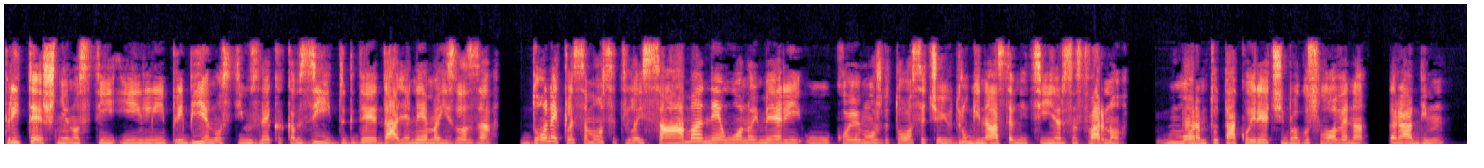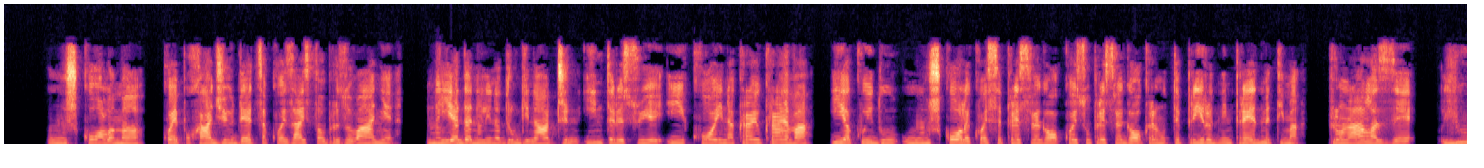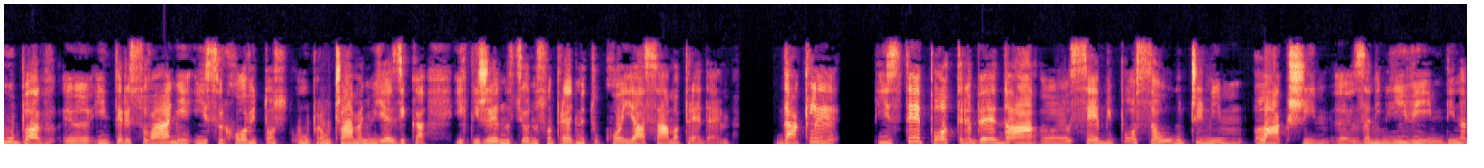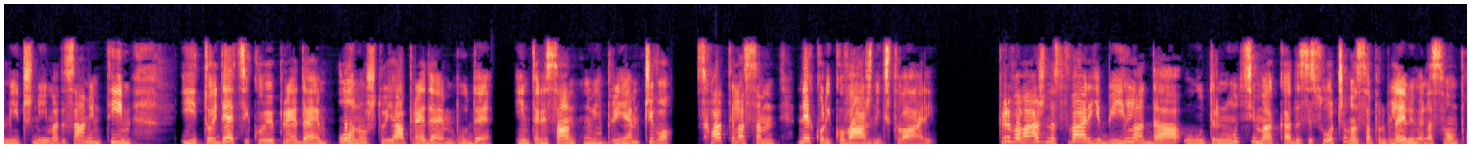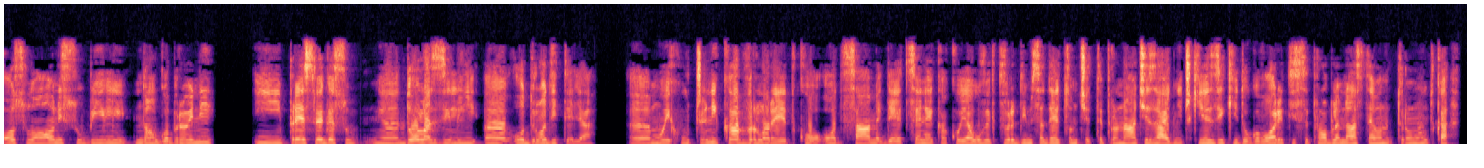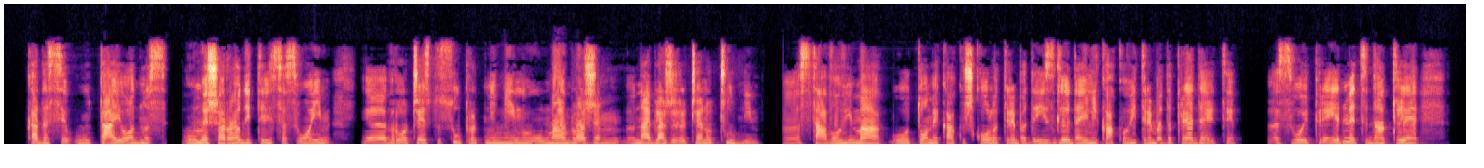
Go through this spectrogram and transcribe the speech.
pritešnjenosti ili pribijenosti uz nekakav zid gde dalje nema izlaza, donekle sam osetila i sama, ne u onoj meri u kojoj možda to osjećaju drugi nastavnici, jer sam stvarno, moram to tako i reći, blagoslovena radim u školama koje pohađaju deca koje zaista obrazovanje na jedan ili na drugi način interesuje i koji na kraju krajeva iako idu u škole koje, se pre svega, koje su pre svega okrenute prirodnim predmetima, pronalaze ljubav, e, interesovanje i svrhovitost u proučavanju jezika i književnosti, odnosno predmetu koji ja sama predajem. Dakle, iz te potrebe da e, sebi posao učinim lakšim, e, zanimljivijim, dinamičnijim, a da samim tim i toj deci kojoj predajem ono što ja predajem bude interesantno i prijemčivo, shvatila sam nekoliko važnih stvari. Prva važna stvar je bila da u trenucima kada se suočavam sa problemima na svom poslu, a oni su bili mnogobrojni i pre svega su e, dolazili e, od roditelja e, mojih učenika, vrlo redko od same dece, nekako ja uvek tvrdim sa decom ćete pronaći zajednički jezik i dogovoriti se, problem nastaje onog trenutka kada se u taj odnos umeša roditelj sa svojim vrlo često suprotnim ili najblažem, najblaže rečeno čudnim stavovima o tome kako škola treba da izgleda ili kako vi treba da predajete svoj predmet. Dakle,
